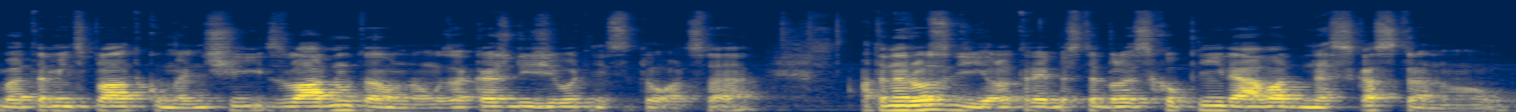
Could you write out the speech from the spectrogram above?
budete mít splátku menší, zvládnutelnou za každý životní situace a ten rozdíl, který byste byli schopni dávat dneska stranou,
